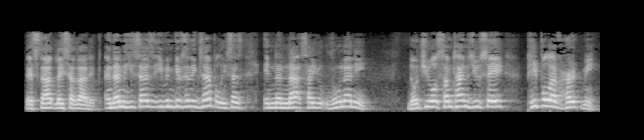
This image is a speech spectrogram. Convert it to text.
It's not laysa dhalik. And then he says, even gives an example. He says, Inna yu'dhunani. Don't you, sometimes you say, people have hurt me.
